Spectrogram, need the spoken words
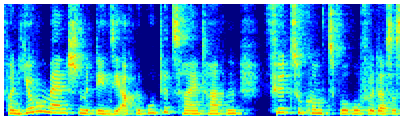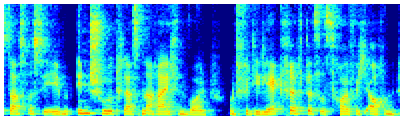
von jungen Menschen, mit denen sie auch eine gute Zeit hatten, für Zukunftsberufe, das ist das, was wir eben in Schulklassen erreichen wollen. Und für die Lehrkräfte ist es häufig auch ein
